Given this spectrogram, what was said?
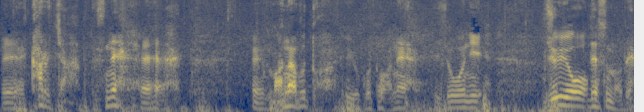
えー、カルチャーですね、えー、学ぶということはね、非常に重要ですので、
